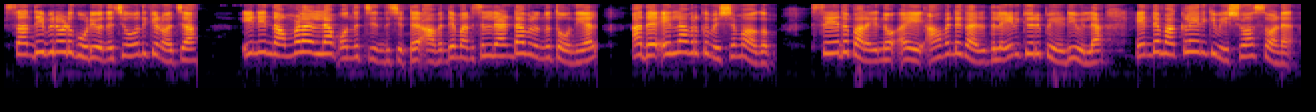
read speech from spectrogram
സന്ദീപിനോട് കൂടി ഒന്ന് ചോദിക്കണോ അച്ഛാ? ഇനി നമ്മളെല്ലാം ഒന്ന് ചിന്തിച്ചിട്ട് അവന്റെ മനസ്സിൽ രണ്ടാമതൊന്ന് തോന്നിയാൽ അത് എല്ലാവർക്കും വിഷമാകും സേതു പറയുന്നു ഏയ് അവന്റെ കാര്യത്തിൽ എനിക്കൊരു പേടിയുമില്ല. എന്റെ മക്കളെ എനിക്ക് വിശ്വാസമാണ്.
